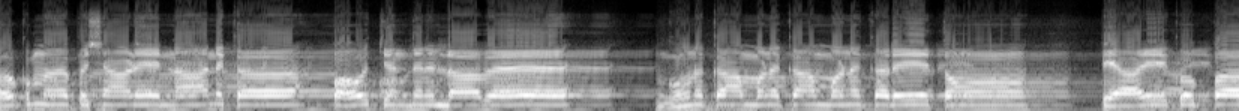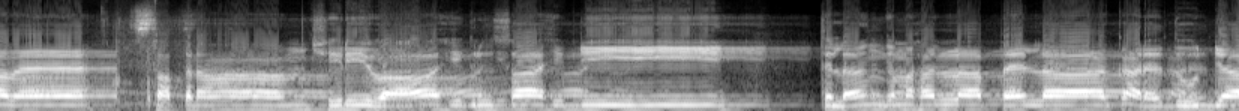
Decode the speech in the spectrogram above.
ਹੁਕਮ ਪਛਾਣੈ ਨਾਨਕਾ, ਭਉ ਚੰਦਨ ਲਾਵੈ। ਗੁਣ ਕਾਮਣ ਕਾਮਣ ਕਰੇ ਤੋ ਪਿਆਰੇ ਕੋ ਪਾਵੈ। ਸਤਨਾਮ ਸ੍ਰੀ ਵਾਹਿਗੁਰੂ ਸਾਹਿਬ ਜੀ। ਤਲੰਗ ਮਹੱਲਾ ਪਹਿਲਾ ਘਰ ਦੂਜਾ।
